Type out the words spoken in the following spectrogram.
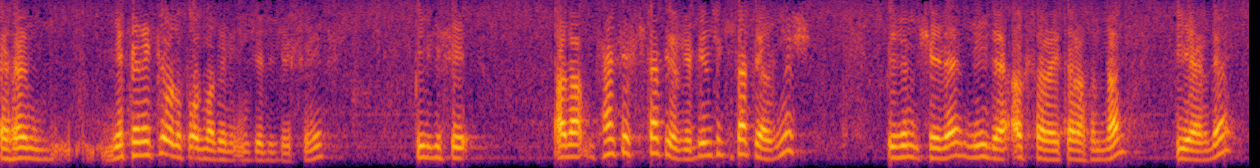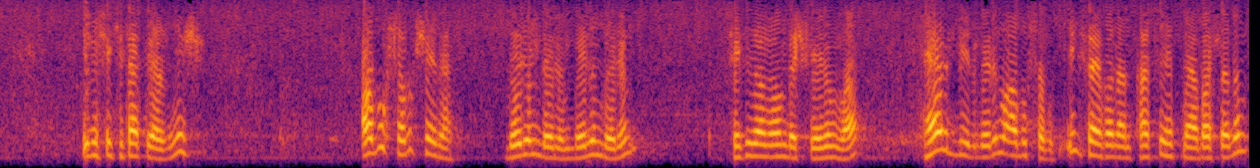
Efendim yetenekli olup olmadığını inceleyeceksiniz. Bilgisi adam herkes kitap yazıyor. Birisi kitap yazmış. Bizim şeyde Niğde Aksaray tarafından bir yerde birisi kitap yazmış. Abuk sabuk şeyler. Bölüm bölüm bölüm bölüm 8-10-15 bölüm var. Her bir bölüm abuk sabuk. İlk sayfadan tasvir etmeye başladım.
